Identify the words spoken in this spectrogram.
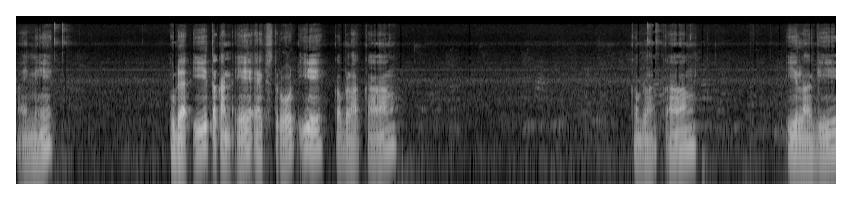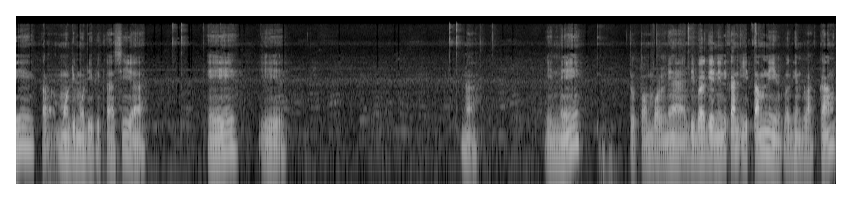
Nah ini udah I tekan E extrude I ke belakang. Ke belakang. I lagi kalau mau dimodifikasi ya. E Y nah ini tuh tombolnya. Di bagian ini kan hitam nih bagian belakang.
